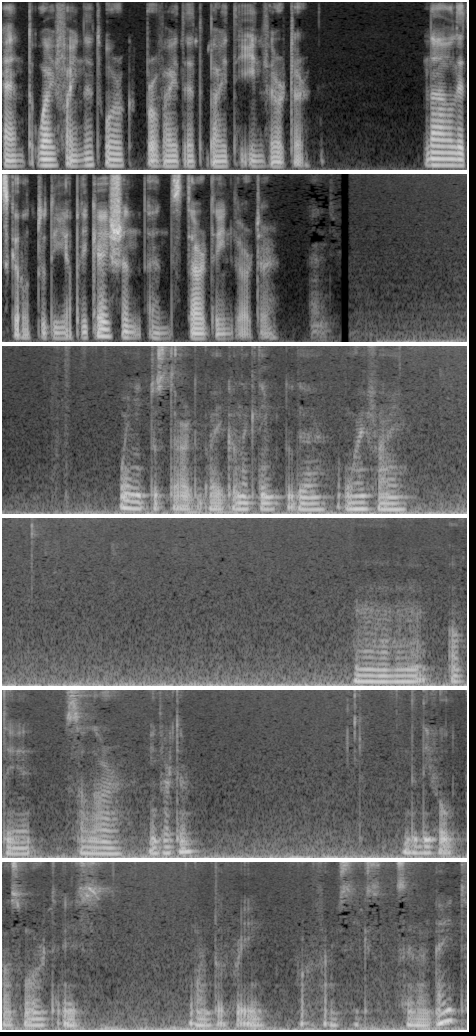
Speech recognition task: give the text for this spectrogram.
and Wi-Fi network provided by the inverter. Now let's go to the application and start the inverter. We need to start by connecting to the Wi-Fi Uh, of the solar inverter. The default password is 1234567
